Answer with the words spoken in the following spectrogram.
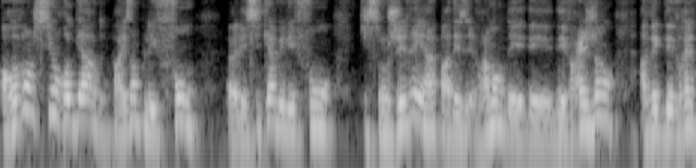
En revanche, si on regarde par exemple les fonds les SICAV et les fonds qui sont gérés hein, par des, vraiment des, vrais gens avec des vraies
